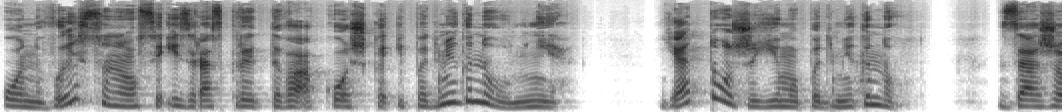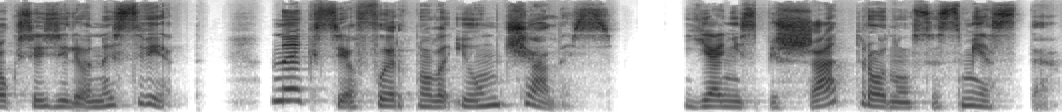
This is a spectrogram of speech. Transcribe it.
Он высунулся из раскрытого окошка и подмигнул мне. Я тоже ему подмигнул. Зажегся зеленый свет. Нексия фыркнула и умчалась. Я не спеша тронулся с места.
